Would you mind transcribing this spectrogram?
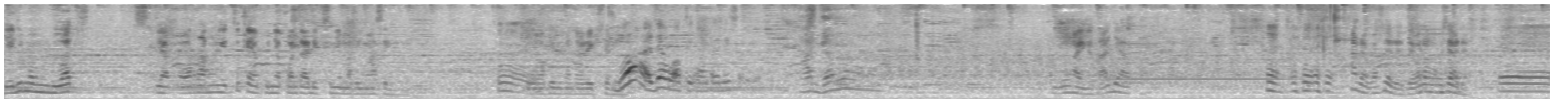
jadi membuat setiap orang itu kayak punya kontradiksinya masing-masing. Hmm. Walking contradiction. gua ada walking contradiction. Ada lah. Gue nggak inget aja apa. ada pasti ada, tiap orang pasti ada. Eh,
